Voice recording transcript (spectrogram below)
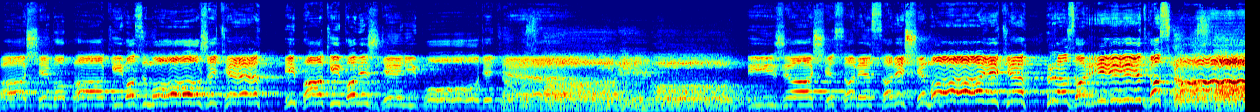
Аще бо паки возможете, и паки побеждений будете. И жаще совет совещаете, разорит Господь.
